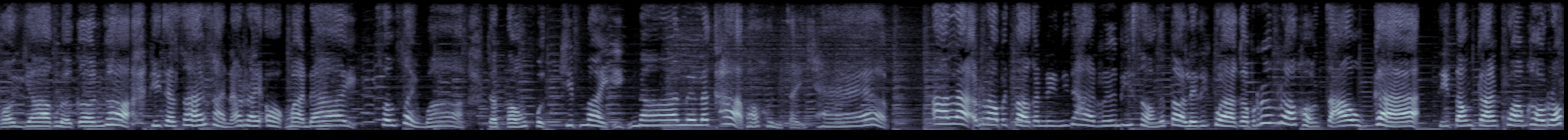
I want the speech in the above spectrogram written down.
ก็ยากเหลือเกินค่ะ ที่จะสร้างสรรค์อะไรออกมาได้ สงสัยว่าจะต้องฝึกคิดใหม่อีกนานเลยละค่ะเพราะคนใจแคบ เอาล่ะเราไปต่อกันในนิทานเรื่องที่สองกันต่อเลยดีกว่ากับเรื่องราวของเจ้ากา ที่ต้องการความเคารพ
